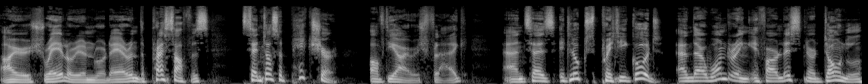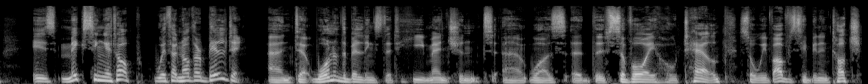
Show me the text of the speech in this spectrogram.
Irish Rail or Iarnród Éireann, the press office sent us a picture of the Irish flag and says it looks pretty good. And they're wondering if our listener Donal is mixing it up with another building. And uh, one of the buildings that he mentioned uh, was uh, the Savoy Hotel. So we've obviously been in touch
